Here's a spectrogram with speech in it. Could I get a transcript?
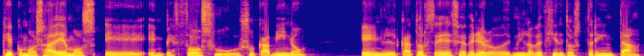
que como sabemos eh, empezó su, camino en el 14 de febrero de 1930,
